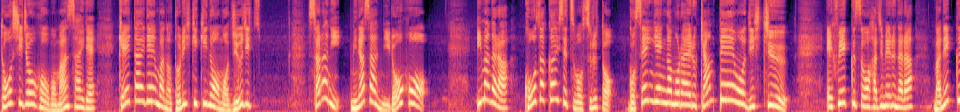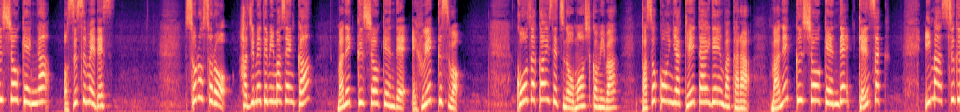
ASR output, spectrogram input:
投資情報も満載で、携帯電話の取引機能も充実。さらに、皆さんに朗報。今なら、口座開設をすると、5000円がもらえるキャンペーンを実施中。FX を始めるなら、マネックス証券がおすすめです。そろそろ始めてみませんか？マネックス証券で FX を。口座解説のお申し込みは、パソコンや携帯電話からマネックス証券で検索。今すぐ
